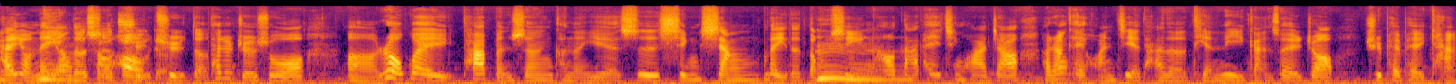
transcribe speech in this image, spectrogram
还有内用的时候去的，他就觉得说，呃，肉桂它本身可能也是辛香类的东西，然后搭配青花椒，好像可以缓解它的甜腻感，所以就去配配看。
